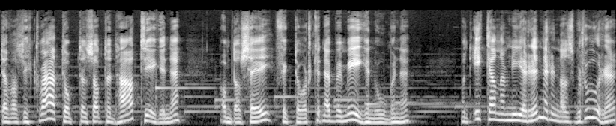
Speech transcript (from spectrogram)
daar was ik kwaad op. Daar zat een haat tegen, hè. Omdat zij Victorke hebben meegenomen, hè. Want ik kan hem niet herinneren als broer, hè.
